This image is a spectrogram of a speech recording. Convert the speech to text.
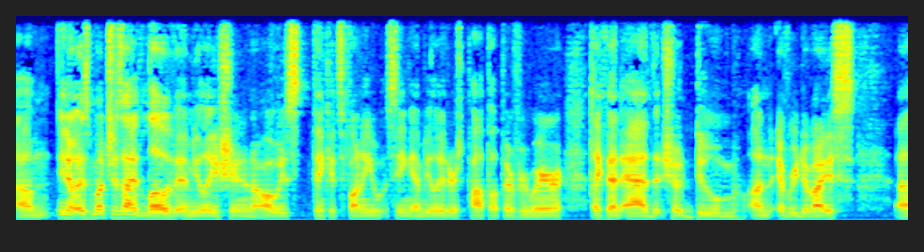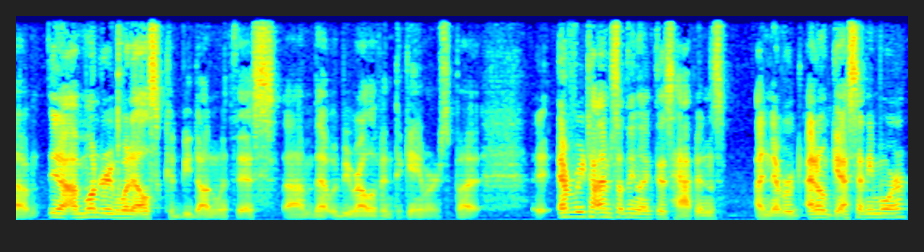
Um, you know, as much as I love emulation, and I always think it's funny seeing emulators pop up everywhere, like that ad that showed Doom on every device. Um, you know, I'm wondering what else could be done with this um, that would be relevant to gamers. But every time something like this happens, I never, I don't guess anymore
